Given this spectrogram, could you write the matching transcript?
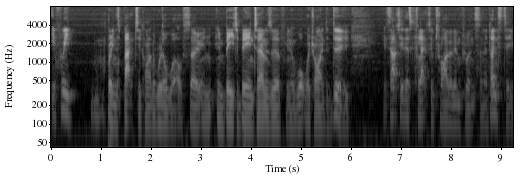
if we bring this back to kind of the real world. So in, in B2B in terms of, you know, what we're trying to do, it's actually this collective tribe of influence and identity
